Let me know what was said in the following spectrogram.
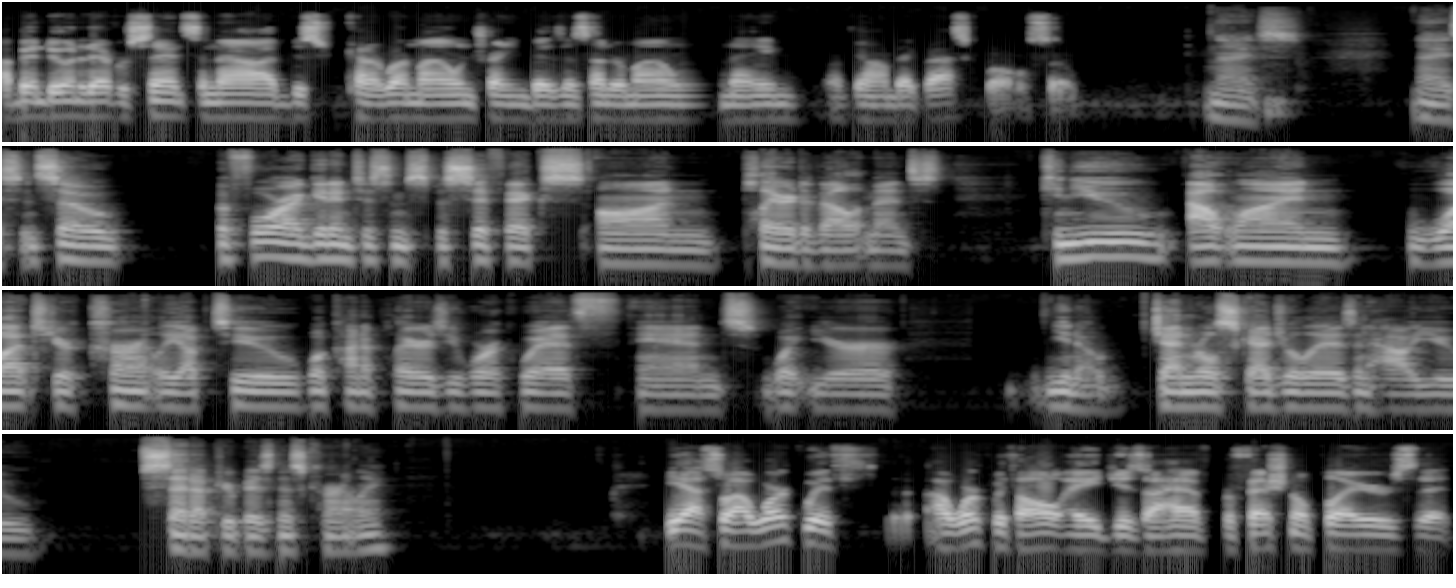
I've been doing it ever since. And now I've just kind of run my own training business under my own name of John Beck Basketball. So, Nice. Nice. And so before I get into some specifics on player development, can you outline what you're currently up to, what kind of players you work with, and what your, you know, general schedule is and how you set up your business currently? yeah, so I work with I work with all ages. I have professional players that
